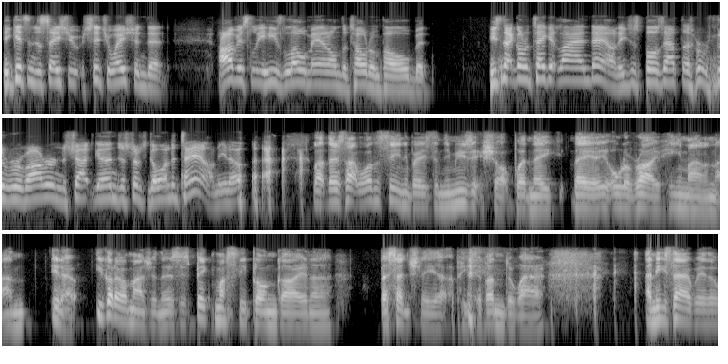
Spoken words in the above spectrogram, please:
he gets into a situ- situation that obviously he's low man on the totem pole, but he's not going to take it lying down. He just pulls out the the revolver and the shotgun, and just starts going to town. You know. Like there's that one scene where he's in the music shop when they they all arrive, He-Man, and, and you know you got to imagine there's this big muscly blonde guy in a essentially a piece of underwear. And he's there with a,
